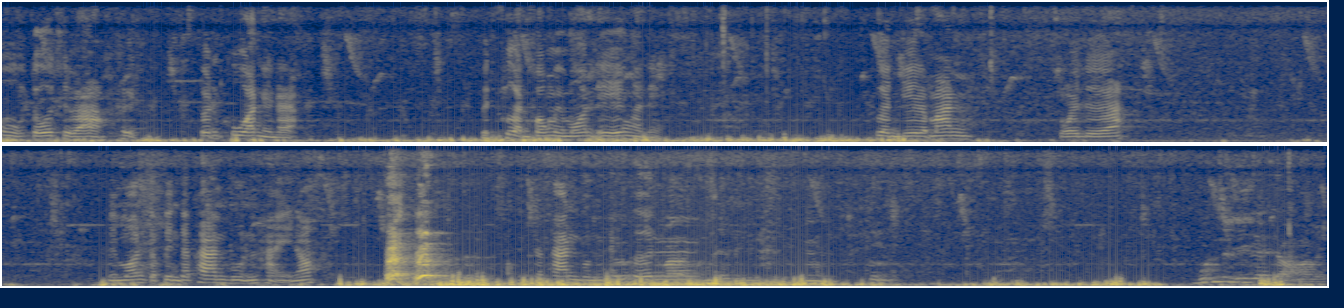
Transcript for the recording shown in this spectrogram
ฮู้โตสิว่าเฮ็ดเพื่อนควรนี่แหละเป็นเพื่อนของแม่มอนเองอันนี้เพื่อนเยอรมันสวยเหลือแม่มอนก็เป็นตะพานบุญไห้เนาะตะพานบุญเพิ่นมาอืม บุญนี่เลยจ้าเลย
